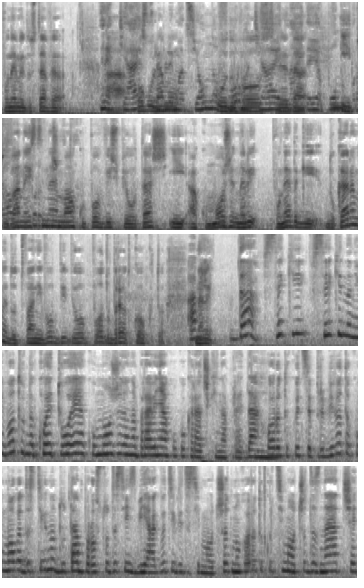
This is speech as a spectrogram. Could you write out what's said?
поне ми доставя не, а, тя е по-голямо удоволствие. Тя е да. идея и това наистина е малко по-виш пилотаж и ако може, нали, поне да ги докараме до това ниво, би било по-добре, отколкото. Ами, нали? да, всеки, всеки на нивото, на което е, ако може да направи няколко крачки напред. Да, mm. хората, които се пребиват, ако могат да стигнат до там, просто да се избягват или да си мълчат, но хората, които си мълчат, да знаят, че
